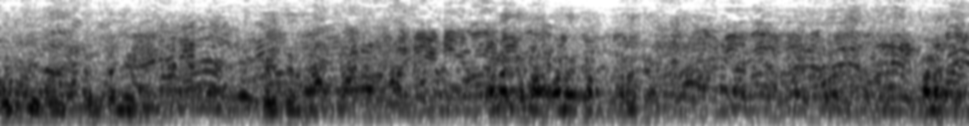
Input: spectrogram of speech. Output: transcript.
கொஞ்சம் தள்ளி வணக்கம்மா வணக்கம் வணக்கம் வணக்கம்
